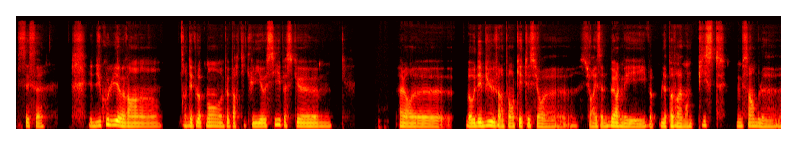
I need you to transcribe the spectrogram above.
C'est ça. Et du coup, lui il va avoir un, un développement un peu particulier aussi parce que. Alors, euh, bah, au début, il va un peu enquêter sur, euh, sur Heisenberg, mais il n'a pas vraiment de piste, il me semble. euh.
